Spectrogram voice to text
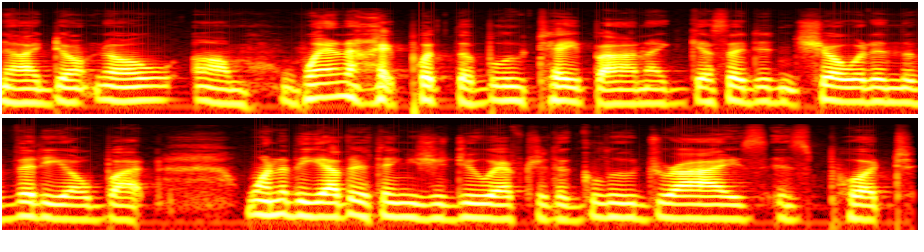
Now I don't know um, when I put the blue tape on. I guess I didn't show it in the video, but one of the other things you do after the glue dries is put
